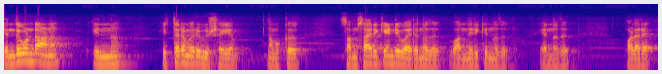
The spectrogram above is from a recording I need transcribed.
എന്തുകൊണ്ടാണ് ഇന്ന് ഇത്തരമൊരു വിഷയം നമുക്ക് സംസാരിക്കേണ്ടി വരുന്നത് വന്നിരിക്കുന്നത് എന്നത് വളരെ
